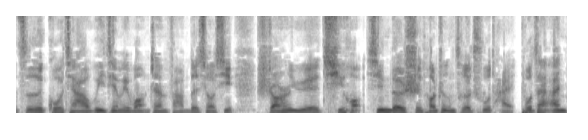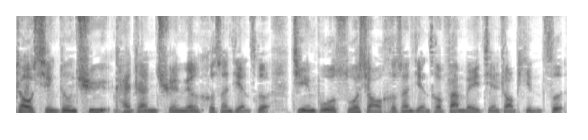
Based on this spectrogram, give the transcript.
自国家卫健委网站发布的消息，十二月七号，新的十条政策出台，不再按照行政区域开展全员核酸检测，进一步缩小核酸检测范围，减少频次。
